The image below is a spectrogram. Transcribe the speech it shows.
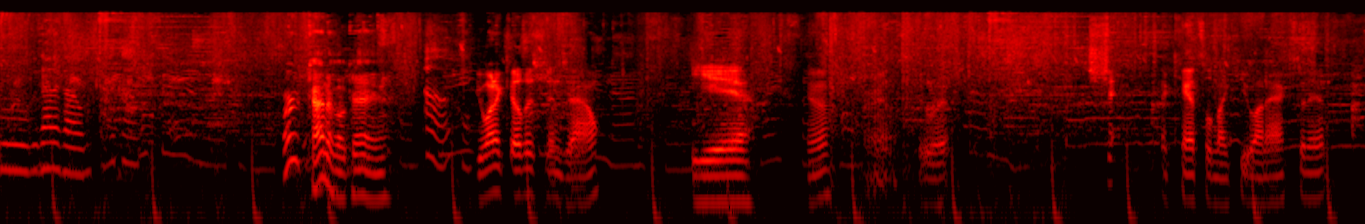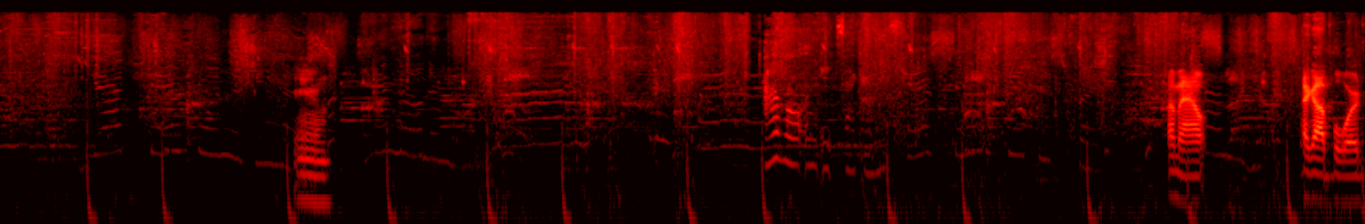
Ooh, we gotta go. We gotta go. We're kind of okay. Oh, okay. You want to kill this Xin Zhao? Yeah. Yeah. All right, let's do it. Shit. I canceled my Q on accident. Damn. I'll vote in eight seconds. I'm out. I got bored.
